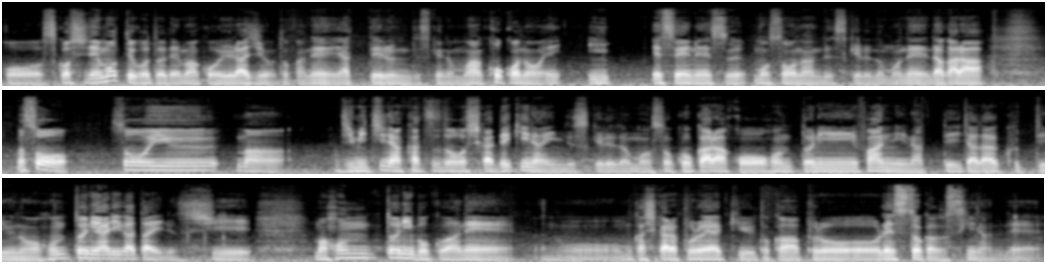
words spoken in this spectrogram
こう、少しでもっていうことで、まあこういうラジオとかね、やってるんですけども、まあ個々の SNS もそうなんですけれどもね、だから、まあそう、そういう、まあ、地道な活動しかできないんですけれども、そこからこう本当にファンになっていただくっていうのは本当にありがたいですし、まあ本当に僕はね、あの、昔からプロ野球とかプロレスとかが好きなんで、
